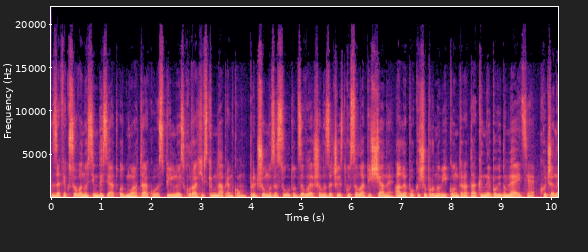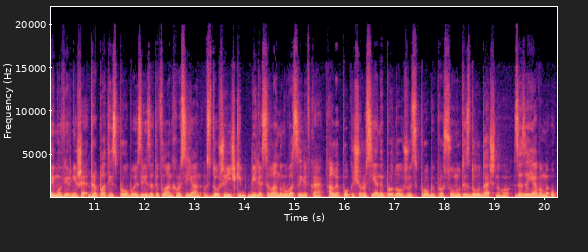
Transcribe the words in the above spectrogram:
Зафіксовано 71 атаку спільно із Курахівським напрямком. Причому ЗСУ тут завершили зачистку села Піщане, але поки що про нові контратаки не повідомляється. Хоча наймовірніше Драпатий спробує зрізати фланг росіян вздовж річки біля села Нововасилівка. Але поки що росіяни продовжують спроби просунутись до удачного. За заявами окупантів,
